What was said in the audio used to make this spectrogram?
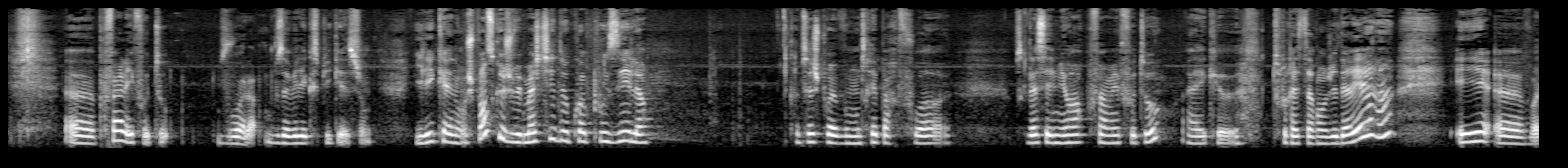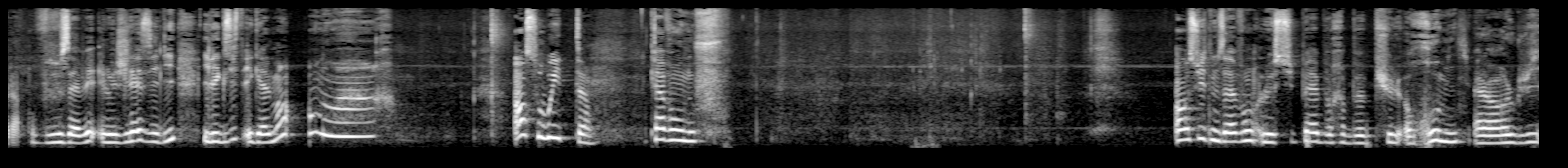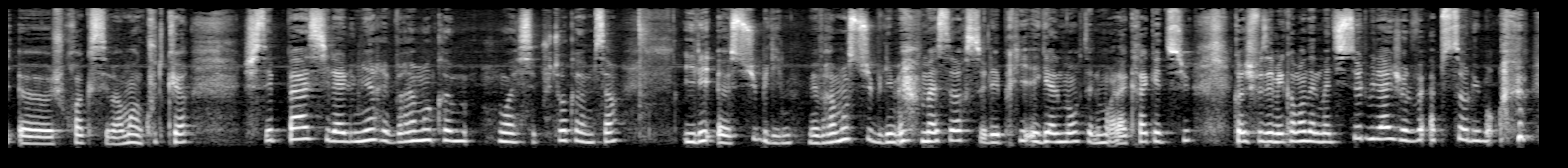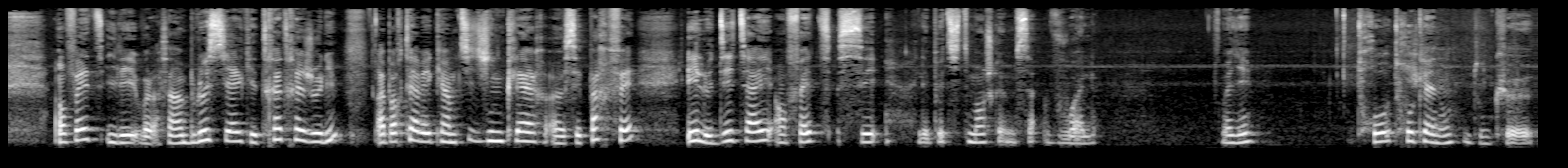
pour faire les photos. Voilà, vous avez l'explication. Il est canon. Je pense que je vais m'acheter de quoi poser là. Comme ça, je pourrais vous montrer parfois. Parce que là, c'est le miroir pour faire mes photos, avec tout le reste arrangé derrière. Hein. Et euh, voilà, vous avez le gilet Zélie. Il existe également en noir. Ensuite, qu'avons-nous? Ensuite, nous avons le superbe pull Romy. Alors lui, euh, je crois que c'est vraiment un coup de cœur. Je sais pas si la lumière est vraiment comme... Ouais, c'est plutôt comme ça. Il est euh, sublime, mais vraiment sublime. Ma soeur se l'est pris également, tellement elle a craqué dessus. Quand je faisais mes commandes, elle m'a dit celui-là, je le veux absolument. en fait, il est voilà, c'est un bleu ciel qui est très très joli. À porter avec un petit jean clair, euh, c'est parfait. Et le détail, en fait, c'est les petites manches comme ça, voile. Vous voyez? Trop, trop canon. Donc, euh,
